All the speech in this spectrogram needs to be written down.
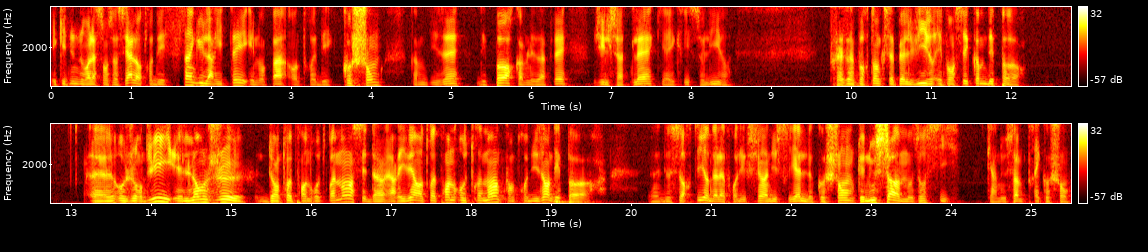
et qui est une relation sociale entre des singularités et non pas entre des cochons, comme disait, des porcs, comme les appelait Gilles Châtelet, qui a écrit ce livre très important qui s'appelle Vivre et penser comme des porcs. Euh, aujourd'hui, l'enjeu d'entreprendre autrement, c'est d'arriver à entreprendre autrement qu'en produisant des porcs. Euh, de sortir de la production industrielle de cochons que nous sommes aussi, car nous sommes très cochons.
